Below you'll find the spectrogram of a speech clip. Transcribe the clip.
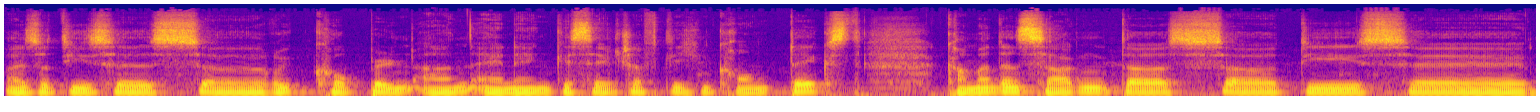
Also dieses äh, Rückkoppeln an einen gesellschaftlichen Kontext. Kann man dann sagen, dass äh, diese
